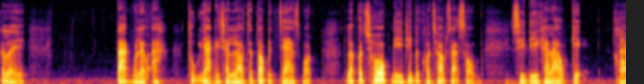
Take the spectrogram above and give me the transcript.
ก็เลยตั้งมาเลยว่าอะทุกอย่างที่ฉันเราจะต้องเป็นแจ๊สหมด แล้วก็โชคดีที่เป็นคนชอบสะสม ซีดีคาราโอเกะของ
